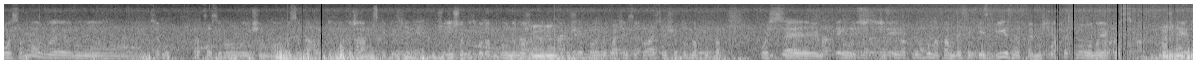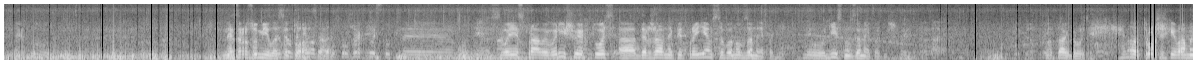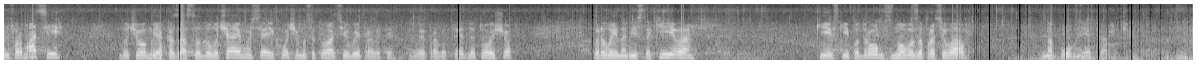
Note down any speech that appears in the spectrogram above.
Ось, але в цьому процесі головуючим бути державницький підхід, що іншого підходу ну, не може бути. Тому що коли ми бачимо ситуацію, що тут, наприклад, ось е, ну, частина трибуна, там десь якийсь бізнес, там ще щось, ну воно якось трошки не ну, Незрозуміла не ситуація. Да. Тобто вже хтось тут е, Свої справи вирішує хтось, а державне підприємство воно в занепаді. Ну, дійсно в занепаді. Отак, друзі. Ну, трошечки вам інформації, до чого ми як казацтво долучаємося і хочемо ситуацію виправити. Виправити для того, щоб перлина міста Києва, Київський подром знову запрацював на повну, як кажуть.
